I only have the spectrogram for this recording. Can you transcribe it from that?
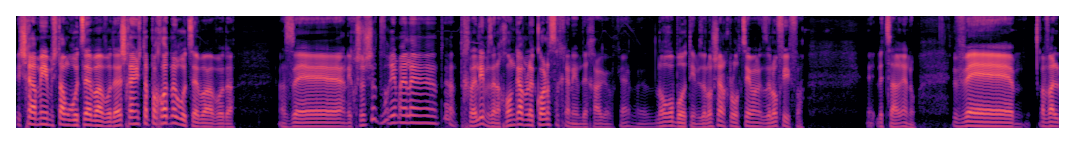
יש לך ימים שאתה מרוצה בעבודה, יש לך ימים שאתה פחות מרוצה בעבודה. אז אה, אני חושב שהדברים האלה, אתה יודע, מתכללים, זה נכון גם לכל השחקנים, דרך אגב, כן? זה לא רובוטים, זה לא שאנחנו רוצים, זה לא פיפא, לצערנו. ו... אבל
